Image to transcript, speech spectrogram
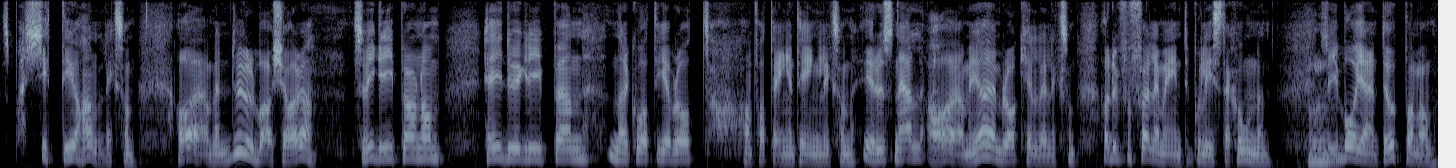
Så bara, shit, det är ju han liksom. Ja, men du vill bara köra. Så vi griper honom. Hej, du är gripen. Narkotikabrott. Han fattar ingenting. Liksom. Är du snäll? Ja, ja, men jag är en bra kille. Liksom. Ja, du får följa med in till polisstationen. Så vi bojar inte upp honom.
